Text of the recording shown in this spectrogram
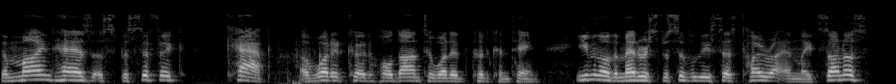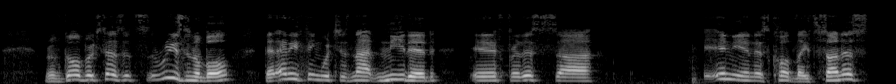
the mind has a specific cap of what it could hold on to, what it could contain. Even though the Medrash specifically says Torah and Leitzanos, Rav Goldberg says it's reasonable that anything which is not needed if for this uh, Indian is called Leitzanos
